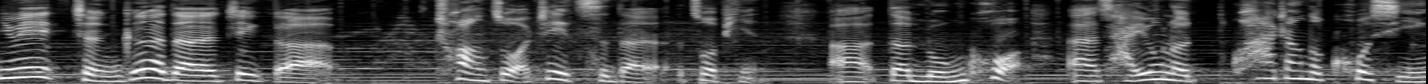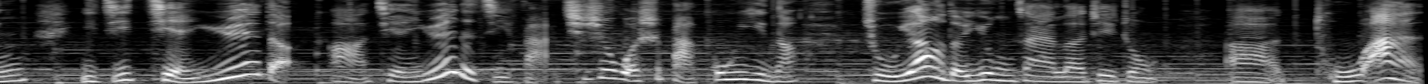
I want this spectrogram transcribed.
因为整个的这个。创作这次的作品，呃的轮廓，呃采用了夸张的廓形以及简约的啊简约的技法。其实我是把工艺呢，主要的用在了这种啊图案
